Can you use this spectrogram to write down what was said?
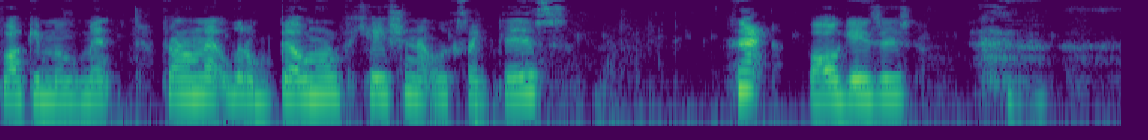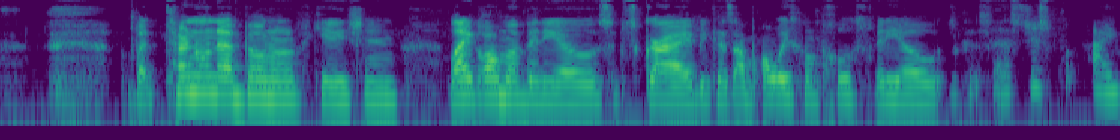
fucking movement. Turn on that little bell notification that looks like this. Ball gazers. but turn on that bell notification like all my videos subscribe because i'm always gonna post videos because that's just what i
